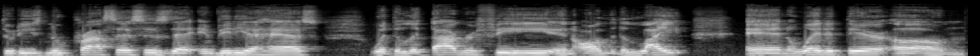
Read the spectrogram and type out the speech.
through these new processes that Nvidia has with the lithography and all of the light and the way that they're um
